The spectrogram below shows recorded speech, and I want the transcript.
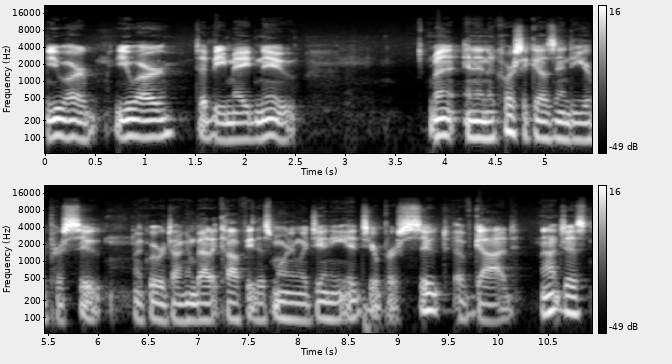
You are you are to be made new. But and then of course it goes into your pursuit. Like we were talking about at coffee this morning with Jenny. It's your pursuit of God, not just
